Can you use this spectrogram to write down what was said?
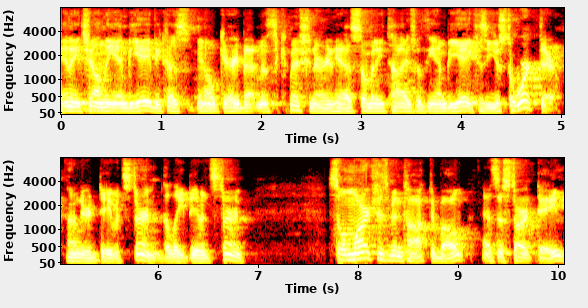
NHL and the NBA because you know Gary Bettman's the commissioner and he has so many ties with the NBA because he used to work there under David Stern, the late David Stern. So March has been talked about as a start date.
